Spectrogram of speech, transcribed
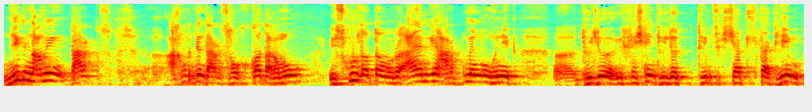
Нэг намын дарга Ахмадын дарга сонгох гээд байгаа мó? Эсвэл одоо бүр аймгийн 100000 хүнийг төлөө эрх ашигын төлөө тэмцэх шаардлагатай тийм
